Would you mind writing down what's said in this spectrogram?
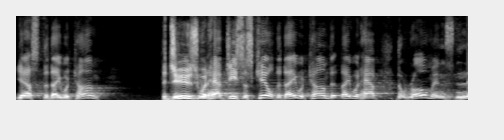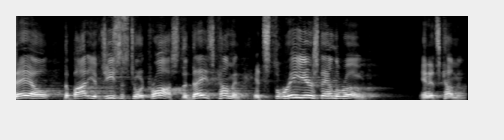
Yes, the day would come. The Jews would have Jesus killed. The day would come that they would have the Romans nail the body of Jesus to a cross. The day's coming. It's three years down the road, and it's coming.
